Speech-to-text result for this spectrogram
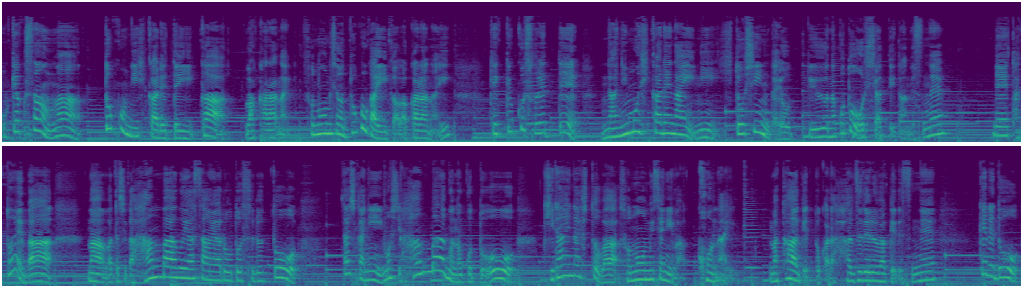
お客さんはどこに惹かれていいかわからない。そのお店のどこがいいかわからない。結局それって何も惹かれないに等しいんだよっていうようなことをおっしゃっていたんですね。で例えば、まあ、私がハンバーグ屋さんをやろうとすると確かにもしハンバーグのことを嫌いな人はそのお店には来ない、まあ、ターゲットから外れるわけですね。けれど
